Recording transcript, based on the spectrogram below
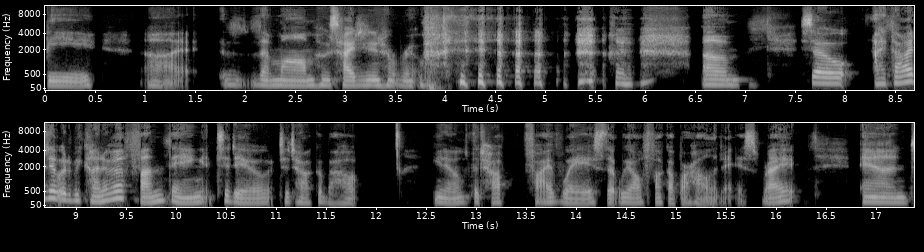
be uh, the mom who's hiding in her room. um, so I thought it would be kind of a fun thing to do to talk about, you know, the top five ways that we all fuck up our holidays, right? And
